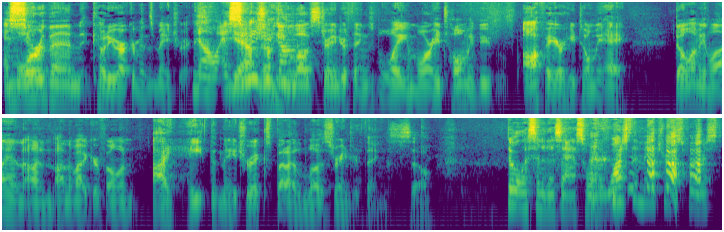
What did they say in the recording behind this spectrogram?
As soon- More than Cody Ruckerman's Matrix. No, as yeah, soon as no, you're he done- loves Stranger Things way more. He told me off air. He told me, "Hey, don't let me lie on, on on the microphone. I hate the Matrix, but I love Stranger Things." So don't listen to this asshole. Watch The Matrix first.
